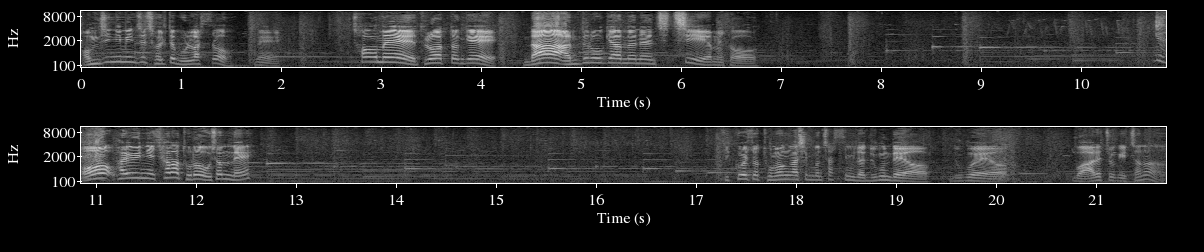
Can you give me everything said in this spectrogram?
엄지님인지 절대 몰랐어. 네. 처음에 들어왔던 게 나 안 들어오게 하면은 치치 하면서. 어 화요일님 살아 돌아오셨네 디코에서 도망가신 분 찾습니다. 누군데요? 누구예요? 뭐 아래쪽에 있잖아.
